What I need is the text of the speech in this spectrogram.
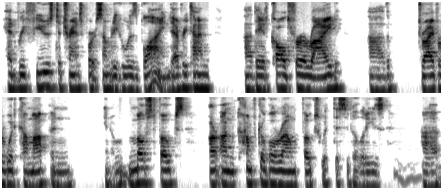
had refused to transport somebody who was blind. Every time uh, they had called for a ride, uh, the driver would come up, and you know most folks are uncomfortable around folks with disabilities. Mm-hmm. Uh,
